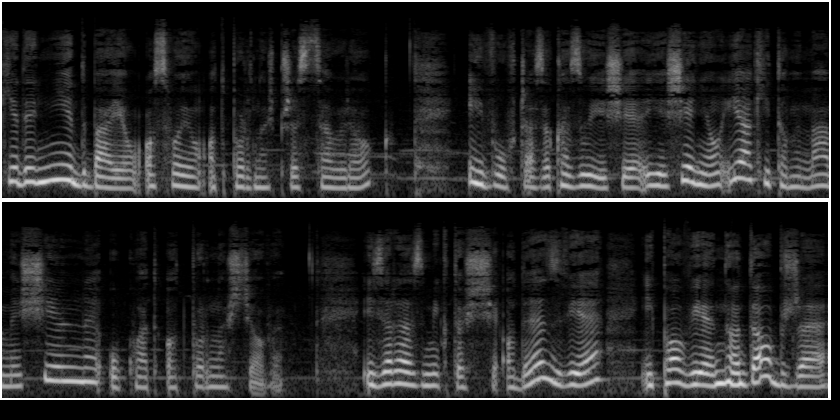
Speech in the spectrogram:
kiedy nie dbają o swoją odporność przez cały rok. I wówczas okazuje się jesienią, jaki to my mamy silny układ odpornościowy. I zaraz mi ktoś się odezwie i powie: No dobrze,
